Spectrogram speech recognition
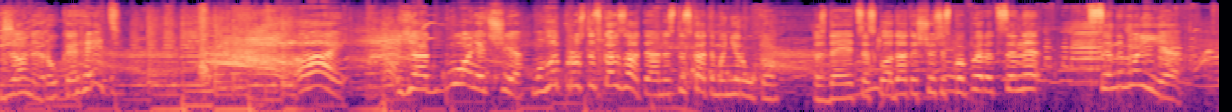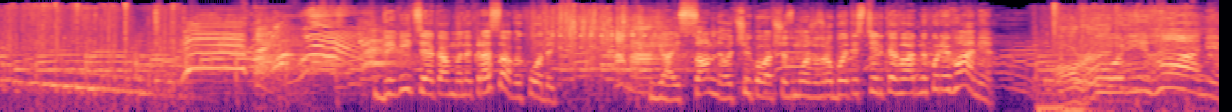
Джоне, руки геть. Ай! Як боляче! Могли б просто сказати, а не стискати мені руку. Здається, складати щось із паперу це не. це не моє. Дивіться, яка в мене краса виходить. Я й сам не очікував, що зможу зробити стільки гарних орігамі. Орігамі!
